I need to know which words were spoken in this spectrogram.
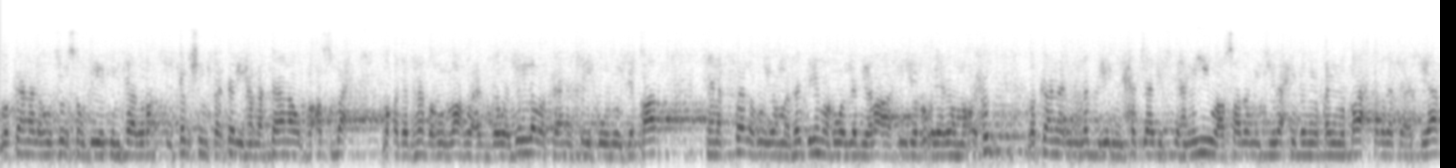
وكان له ترس فيه تمثال رأس كبش فكره مكانه فأصبح وقد أذهبه الله عز وجل وكان سيفه ذو الفقار. تنفله يوم بدر وهو الذي رأى فيه الرؤيا يوم أحد. وكان لمنبه من حجاج السهمي وأصاب من سلاح بني قينقاع ثلاثة أسياف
